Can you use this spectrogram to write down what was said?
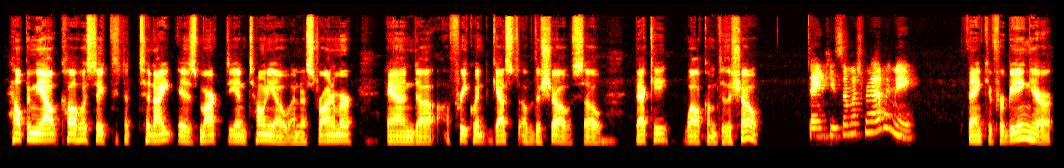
helping me out co-hosting t- tonight is Mark D'Antonio, an astronomer and uh, a frequent guest of the show. So, Becky, welcome to the show. Thank you so much for having me. Thank you for being here.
